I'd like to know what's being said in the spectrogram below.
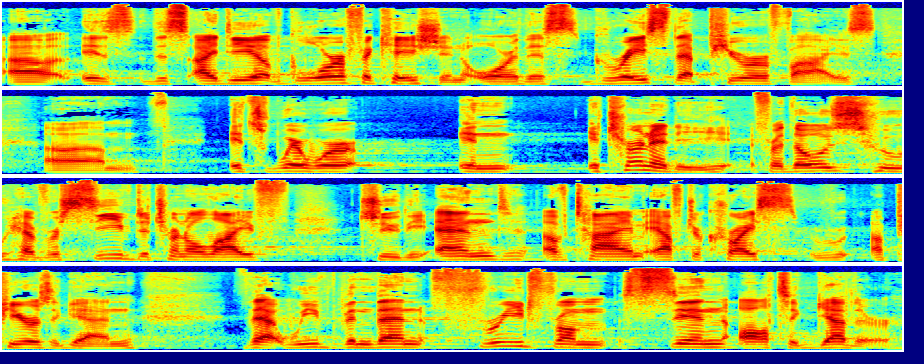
uh, is this idea of glorification or this grace that purifies. Um, it's where we're in eternity for those who have received eternal life to the end of time after Christ appears again. That we've been then freed from sin altogether,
